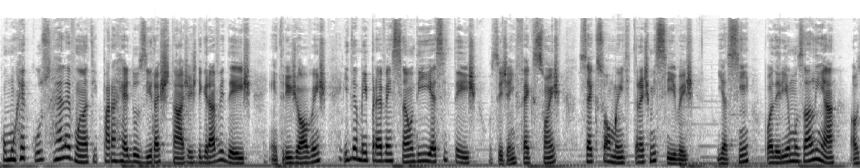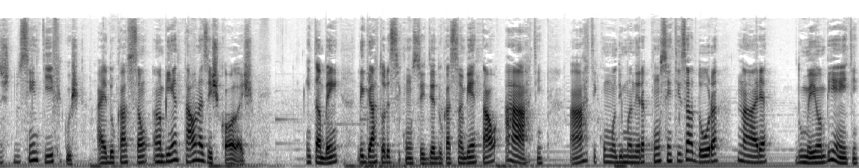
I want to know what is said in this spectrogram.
como um recurso relevante para reduzir as taxas de gravidez entre jovens e também prevenção de ISTs, ou seja, infecções sexualmente transmissíveis. E assim poderíamos alinhar aos estudos científicos a educação ambiental nas escolas. E também ligar todo esse conceito de educação ambiental à arte. A arte como de maneira conscientizadora na área do meio ambiente,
